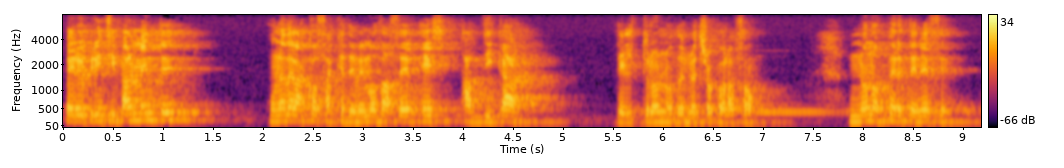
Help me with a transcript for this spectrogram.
Pero principalmente, una de las cosas que debemos de hacer es abdicar del trono de nuestro corazón. No nos pertenece.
